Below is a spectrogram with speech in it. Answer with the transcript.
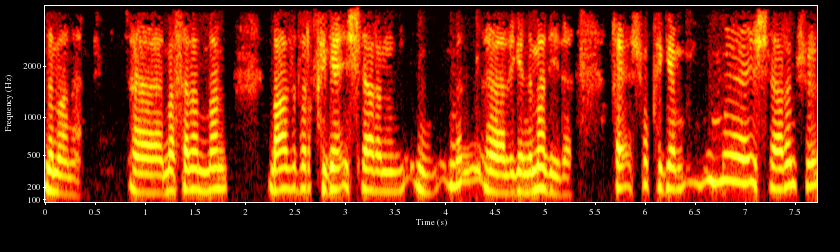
Nimani? E, masalan man ba'zi bir qilgan ishlarim e, haligi nima deydi? Shu qilgan ishlarim shu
